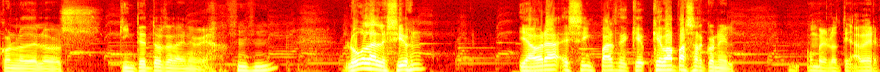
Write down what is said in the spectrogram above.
con lo de los quintetos de la NBA. Luego la lesión. Y ahora ese impasse de qué, qué va a pasar con él. Hombre, lo a ver,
